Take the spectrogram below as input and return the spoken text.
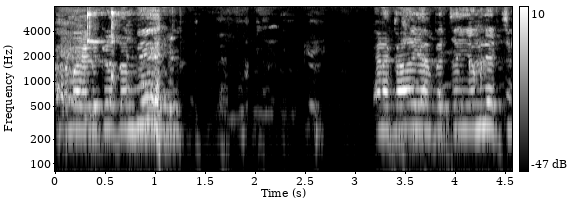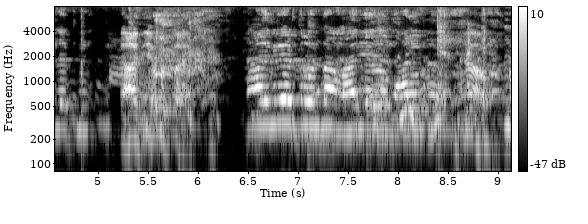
கருமா எடுக்கிற தம்பி. எனக்காக என் பெற்ற எம்னி அது எவ்வளவு? நாலு கிலோ எடுத்துட்டு வந்தான். மாரியாத நாலு கிலோ.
